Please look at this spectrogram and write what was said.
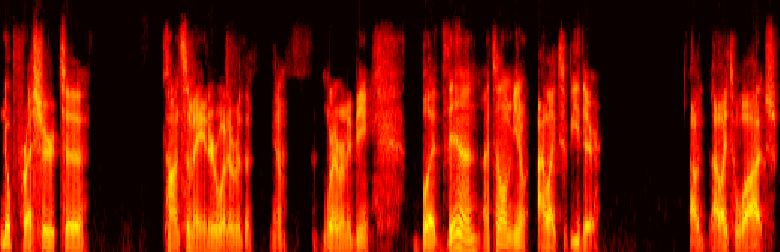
No pressure to consummate or whatever the you know whatever it may be. But then I tell them, you know, I like to be there. I I like to watch.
